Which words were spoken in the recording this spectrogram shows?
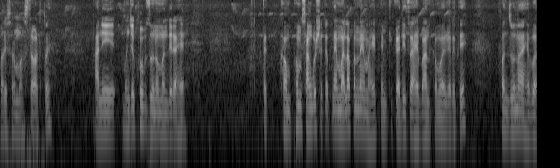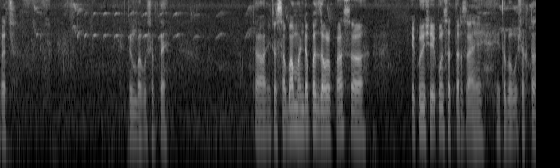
परिसर मस्त वाटतोय. आणि म्हणजे खूप जुनं मंदिर आहे. तर कन्फर्म सांगू शकत नाही मला पण नाही माहीत नेमकी कधीचं आहे बांधकाम वगैरे ते. पण जुनं आहे बरंच. तुम्ही बघू शकताय. तर इथं सभा मंडपच जवळपास एकोणीसशे एकोणसत्तरचं आहे. इथं बघू शकता.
